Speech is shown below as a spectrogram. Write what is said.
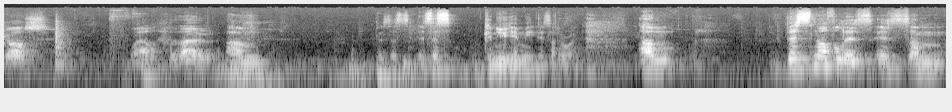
Gosh. Well, hello. Um, is this, is this, can you hear me? Is that all right? Um, this novel is, is um,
